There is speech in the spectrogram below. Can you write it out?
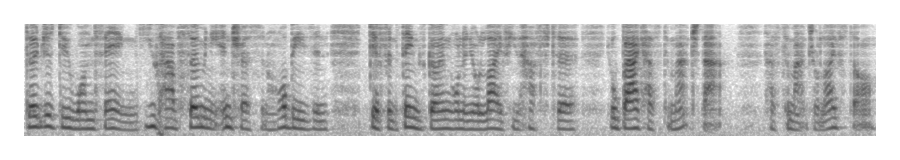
don't just do one thing. You have so many interests and hobbies and different things going on in your life. You have to, your bag has to match that, has to match your lifestyle.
